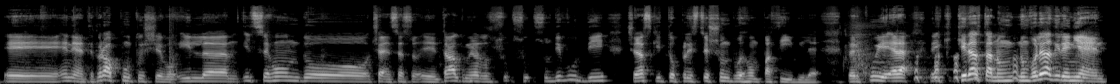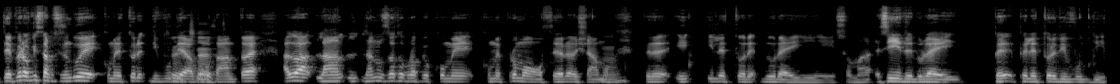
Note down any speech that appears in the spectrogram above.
e, e, niente, però appunto dicevo, il, il secondo, cioè nel senso, tra l'altro mi ricordo su, su, sul DVD c'era scritto PlayStation 2 compatibile, per cui era, che in realtà non, non voleva dire niente, però visto la PlayStation 2 come lettore DVD sì, certo. tanto, eh, allora la, l'hanno usato proprio come, come promoter, diciamo, mm. per il, il, lettore Blu-ray, insomma, sì, del Blu-ray per, per lettore DVD.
